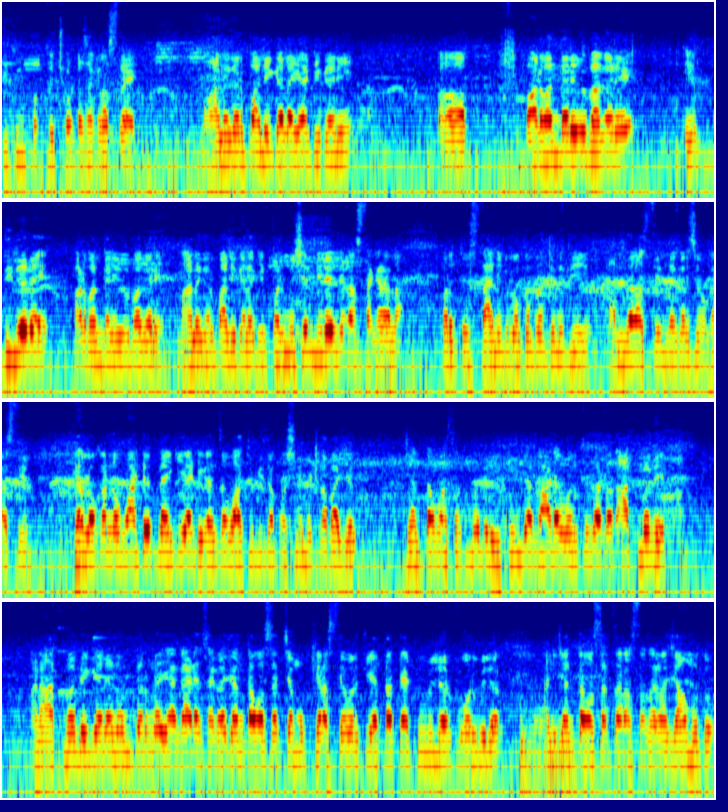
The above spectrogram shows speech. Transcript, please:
तिथून फक्त छोटासा एक रस्ता आहे. महानगरपालिकेला या ठिकाणी अ, पाटबंधारे विभागाने हे दिलेलं आहे. पाटबंधारे विभागाने महानगरपालिकेला की परमिशन दिलेली आहे रस्ता करायला. परंतु स्थानिक लोकप्रतिनिधी आमदार असतील नगरसेवक असतील ह्या लोकांना वाटत नाही की या ठिकाणचा वाहतुकीचा प्रश्न मिटला पाहिजे. जनता वसतमध्ये इथून ज्या गाड्या वरती जातात आतमध्ये आणि आतमध्ये गेल्यानंतर ना या गाड्या सगळ्या जनता वसाच्या मुख्य रस्त्यावरती येतात त्या टू व्हीलर फोर व्हीलर आणि जनता वसाचा रस्ता सगळा जाम होतो.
